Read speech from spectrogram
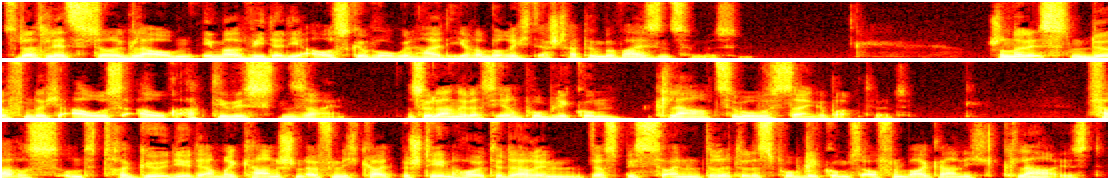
so dass letztere glauben, immer wieder die Ausgewogenheit ihrer Berichterstattung beweisen zu müssen. Journalisten dürfen durchaus auch Aktivisten sein, solange das ihrem Publikum klar zu Bewusstsein gebracht wird. Farce und Tragödie der amerikanischen Öffentlichkeit bestehen heute darin, dass bis zu einem Drittel des Publikums offenbar gar nicht klar ist,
